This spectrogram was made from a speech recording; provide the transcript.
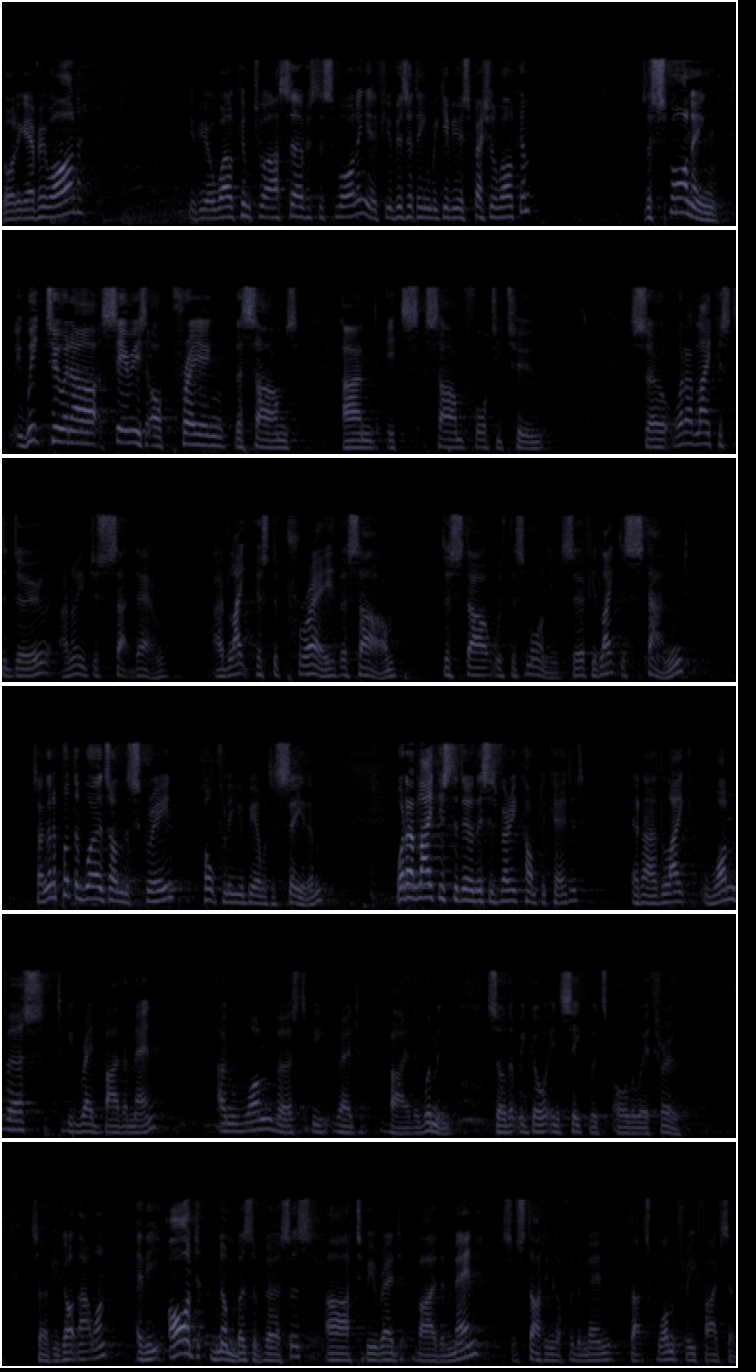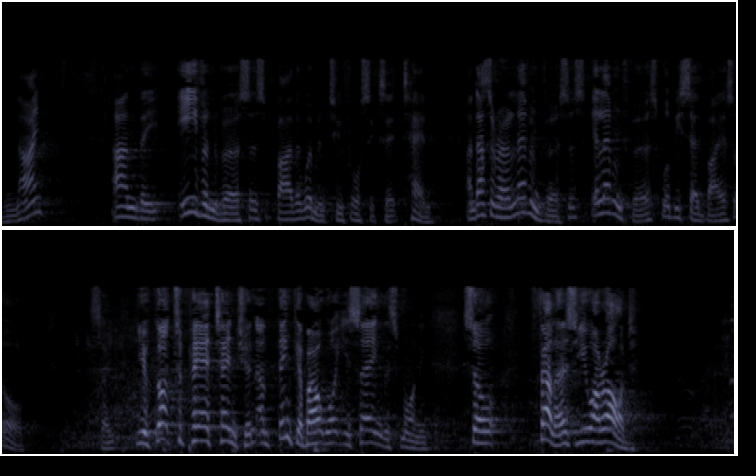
Morning, everyone. Give you a welcome to our service this morning. If you're visiting, we give you a special welcome. This morning, week two in our series of praying the Psalms, and it's Psalm 42. So, what I'd like us to do, I know you've just sat down, I'd like us to pray the Psalm to start with this morning. So, if you'd like to stand, so I'm going to put the words on the screen. Hopefully, you'll be able to see them. What I'd like us to do, this is very complicated, and I'd like one verse to be read by the men and one verse to be read by the women, so that we go in sequence all the way through. So have you got that one? The odd numbers of verses are to be read by the men. So starting off with the men, that's 1, 3, 5, 7, 9. And the even verses by the women, 2, 4, 6, 8, 10. And as there are 11 verses, 11th verse will be said by us all. So you've got to pay attention and think about what you're saying this morning. So, fellas, you are odd.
